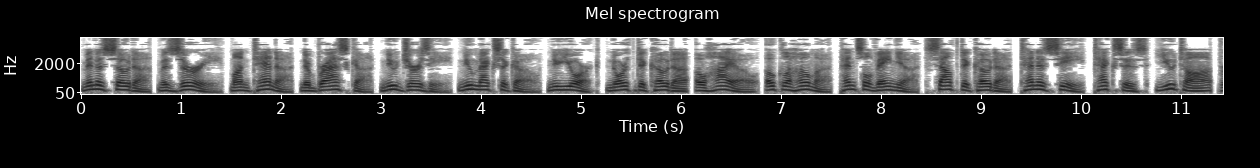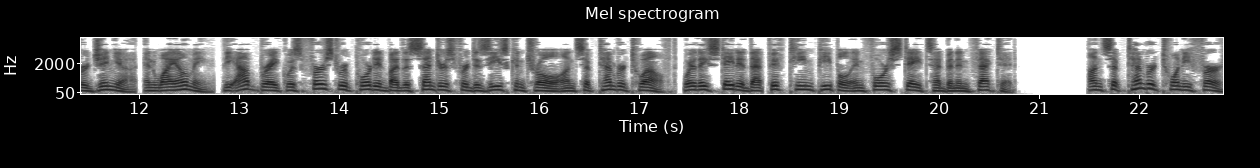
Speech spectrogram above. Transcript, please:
Minnesota, Missouri, Montana, Nebraska, New Jersey, New Mexico, New York, North Dakota, Ohio, Oklahoma, Pennsylvania, South Dakota, Tennessee, Texas, Utah, Virginia, and Wyoming. The outbreak was first reported by the Centers for Disease Control on September 12, where they stated that 15 people in four states had been infected. On September 21,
